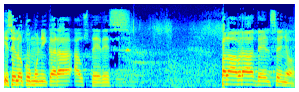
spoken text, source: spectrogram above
y se lo comunicará a ustedes. Palabra del Señor.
